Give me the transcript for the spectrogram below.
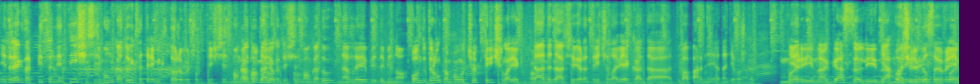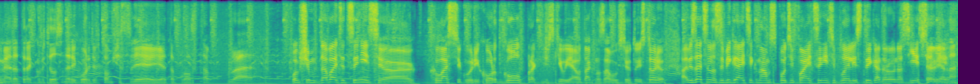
И трек записан в 2007 году. И, кстати, ремикс тоже вышел в 2007 Да, году, далеко в 2007 году на лейбле Domino. Bonde do Rolê, там, по-моему, что-то три человека, Да, по-моему, да, да, все верно. Три человека, да, два парня и одна девушка. Marina Gasolina. Я Марину очень любил в свое время. Этот трек крутился на рекорде в том числе, и это просто... да. В общем, давайте ценить э, классику, рекорд голд практически, я вот так назову всю эту историю. Обязательно забегайте к нам в Spotify, цените плейлисты, которые у нас есть. Они верно.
